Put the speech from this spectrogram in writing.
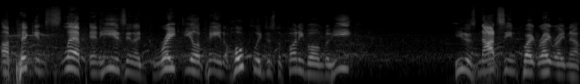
a pick and slip, and he is in a great deal of pain. Hopefully, just a funny bone, but he he does not seem quite right right now.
